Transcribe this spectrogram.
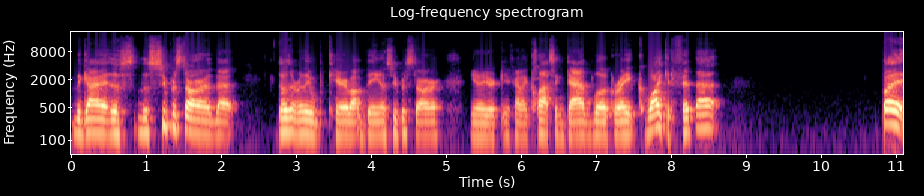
the guy the the superstar that doesn't really care about being a superstar. You know, your your kind of classic dad look, right? Kawhi could fit that, but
